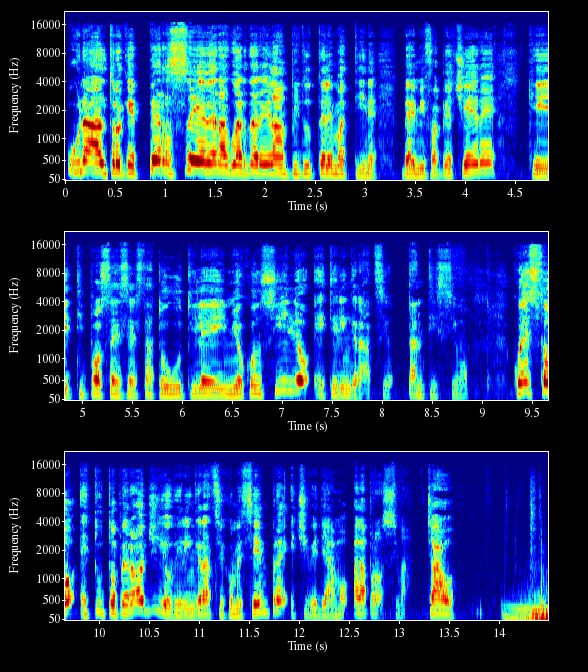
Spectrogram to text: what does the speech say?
Un altro che persevera a guardare i lampi tutte le mattine. Beh, mi fa piacere che ti possa essere stato utile il mio consiglio e ti ringrazio tantissimo. Questo è tutto per oggi, io vi ringrazio come sempre e ci vediamo alla prossima. Ciao!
